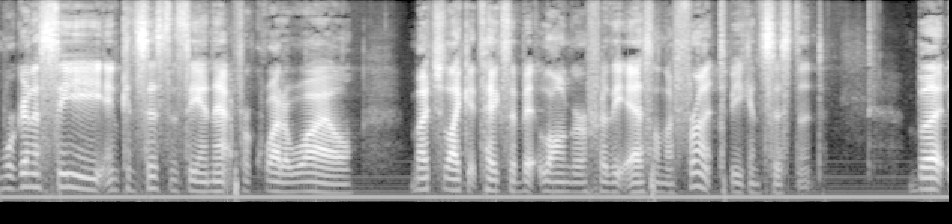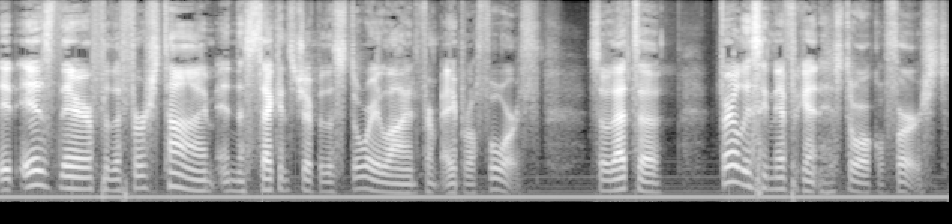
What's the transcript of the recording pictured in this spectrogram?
we're going to see inconsistency in that for quite a while, much like it takes a bit longer for the S on the front to be consistent. But it is there for the first time in the second strip of the storyline from April 4th, so that's a fairly significant historical first.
